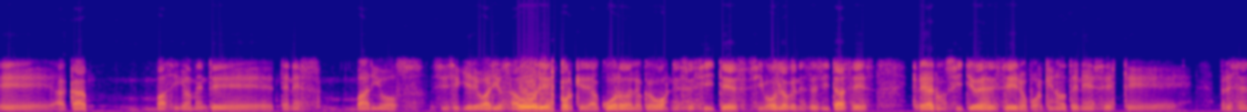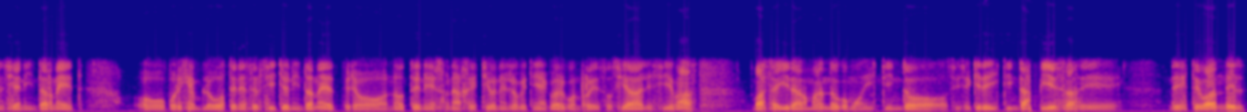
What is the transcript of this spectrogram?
eh, acá básicamente tenés varios, si se quiere, varios sabores, porque de acuerdo a lo que vos necesites, si vos lo que necesitas es crear un sitio desde cero, porque no tenés este presencia en internet, o por ejemplo vos tenés el sitio en internet, pero no tenés una gestión en lo que tiene que ver con redes sociales y demás, vas a ir armando como distintos, si se quiere, distintas piezas de, de este bundle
